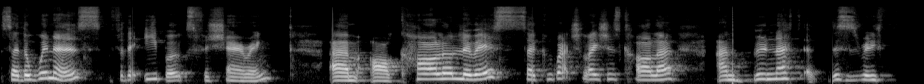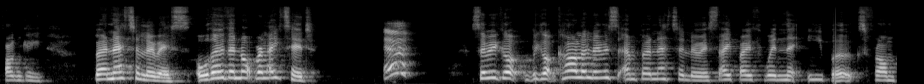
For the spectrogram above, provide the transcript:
so the winners for the ebooks for sharing um, are Carla Lewis. So congratulations, Carla. And Bernetta, this is really funky. Bernetta Lewis, although they're not related. Yeah. So we got we got Carla Lewis and Bernetta Lewis. They both win the ebooks from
